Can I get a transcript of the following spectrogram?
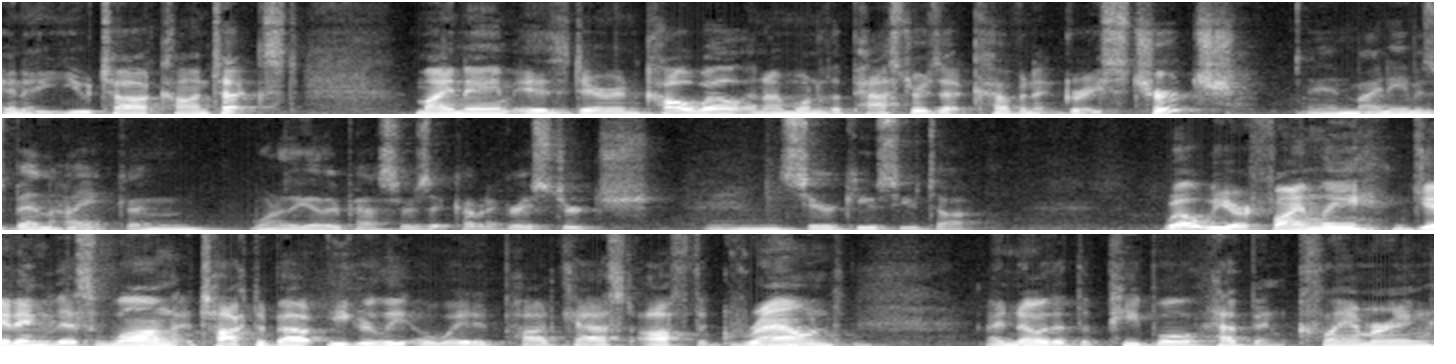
in a Utah context. My name is Darren Colwell, and I'm one of the pastors at Covenant Grace Church. And my name is Ben Hyink. I'm one of the other pastors at Covenant Grace Church in Syracuse, Utah. Well, we are finally getting this long talked about, eagerly awaited podcast off the ground. I know that the people have been clamoring,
